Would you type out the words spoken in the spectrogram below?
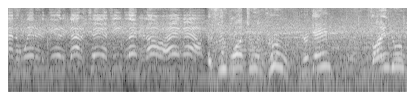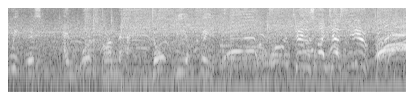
trying to win it again got a chance, he's letting it all hang out. If you want to improve your game, find your weakness and work on that. Don't be afraid. Ken, this is my test to you.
